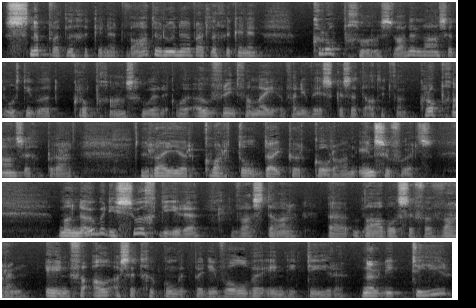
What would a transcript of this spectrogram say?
snip wat hulle geken het, waterhoender wat hulle geken het, kropgaans. Wanneer laas het ons die woord kropgaans gehoor? 'n Ou vriend van my van die Weskus het altyd van kropgaanse gepraat. Reier, kwartel, duiker, koran ensovoorts. Maar nou by die soogdiere was daar 'n uh, Babelse verwarring en veral as dit gekom het by die wolwe en die tiere. Nou die tier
